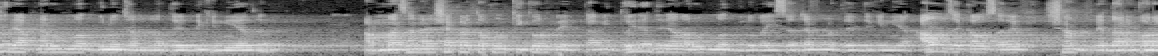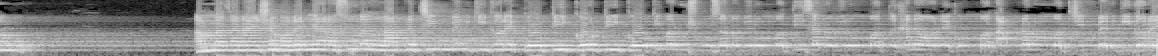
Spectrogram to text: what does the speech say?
ধরে আপনার উন্মতগুলো জান্নাতের দিকে নিয়ে যান। আম্মা জানা এসা কয়, তখন কি করবে? আমি ধৈর্য ধৈর্য আমার উম্মতগুলো বাইসা জান্নাতের দিকে নিয়ে হাউজে কাউসারের সামনে দাঁড় করাবো। আম্মা জানা এসে বলেন, ইয়া রাসূলুল্লাহ, আপনি চিনবেন কি করে? কোটি কোটি কোটি মানুষ মুসা নবীর উম্মত, ঈসা নবীর উম্মত, এখানে অনেক উম্মত, আপনার উম্মত চিনবেন কি করে?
